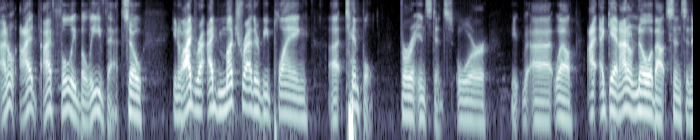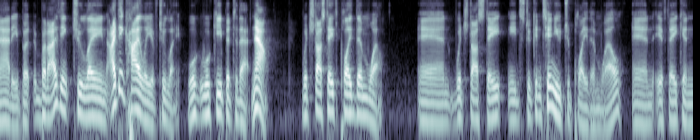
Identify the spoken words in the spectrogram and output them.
I don't. I I fully believe that. So, you know, I'd I'd much rather be playing uh, Temple, for instance, or uh, well, I, again, I don't know about Cincinnati, but but I think Tulane. I think highly of Tulane. We'll we'll keep it to that. Now, Wichita State's played them well, and Wichita State needs to continue to play them well. And if they can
